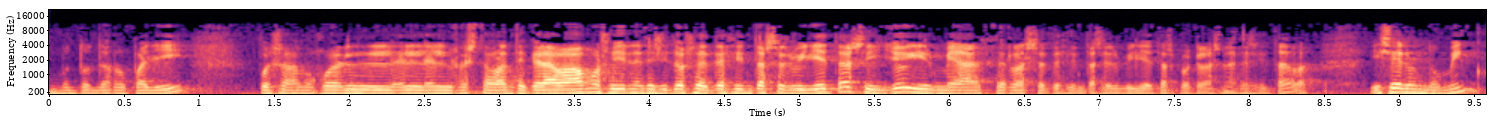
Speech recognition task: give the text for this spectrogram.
montón de ropa allí, pues a lo mejor el, restaurante que lavábamos, oye, necesito 700 servilletas y yo irme a hacer las 700 servilletas porque las necesitaba. Y ese era un domingo.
